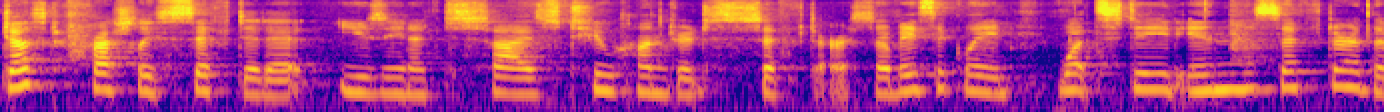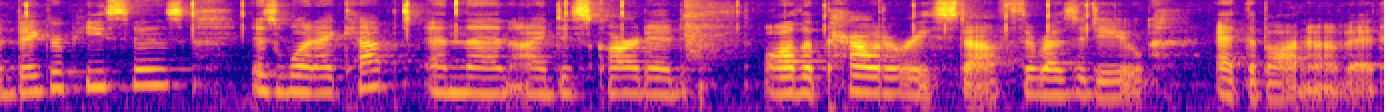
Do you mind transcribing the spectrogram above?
just freshly sifted it using a size 200 sifter. So basically what stayed in the sifter, the bigger pieces, is what I kept and then I discarded all the powdery stuff, the residue at the bottom of it.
